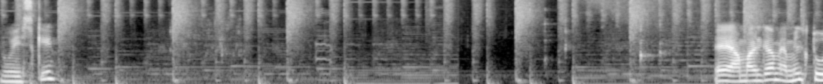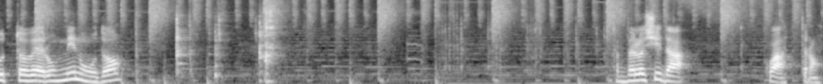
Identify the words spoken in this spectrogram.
Whisky e amalgamiamo il tutto per un minuto. A velocità 4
